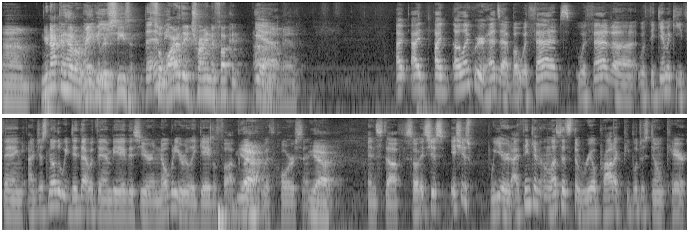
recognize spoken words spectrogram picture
um, you're not gonna have a Maybe. regular season so NBA why are they trying to fucking I Yeah. don't know man I, I, I, I like where your head's at, but with that with that uh, with the gimmicky thing, I just know that we did that with the NBA this year, and nobody really gave a fuck. like, with horse and yeah and stuff. So it's just it's just weird. I think if, unless it's the real product, people just don't care.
